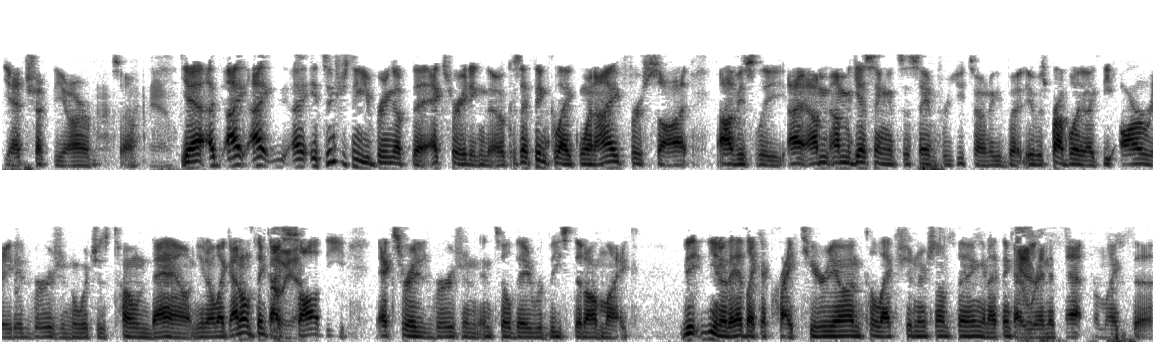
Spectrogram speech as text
Yeah, chuck the arm. So Yeah. yeah, I, I, I, it's interesting you bring up the X rating though, because I think like when I first saw it, obviously I, I'm I'm guessing it's the same for you, Tony, but it was probably like the R rated version, which is toned down. You know, like I don't think Oh, I yeah. saw the X rated version until they released it on like. The, you know, they had like a Criterion collection or something, and I think I rented that from like the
